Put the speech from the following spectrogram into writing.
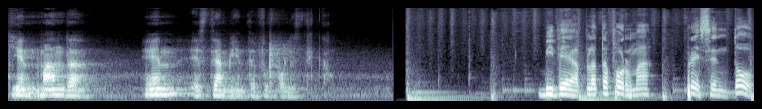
quien manda en este ambiente futbolístico. Videa Plataforma presentó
